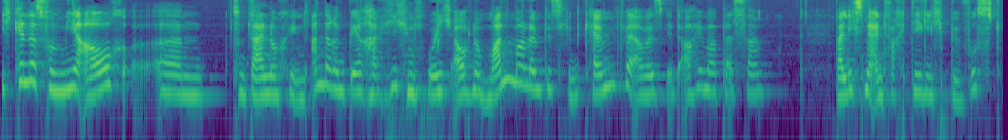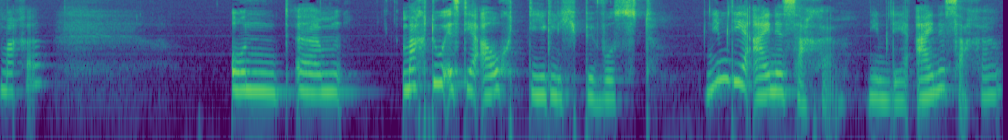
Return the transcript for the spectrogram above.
ich kenne das von mir auch, ähm, zum Teil noch in anderen Bereichen, wo ich auch noch manchmal ein bisschen kämpfe, aber es wird auch immer besser, weil ich es mir einfach täglich bewusst mache. Und ähm, mach du es dir auch täglich bewusst. Nimm dir eine Sache, nimm dir eine Sache,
